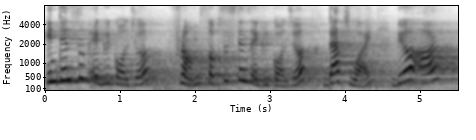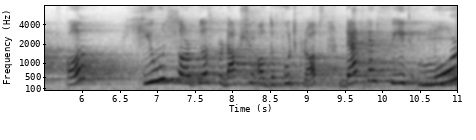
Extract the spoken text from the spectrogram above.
intensive agriculture from subsistence agriculture. That's why there are a huge surplus production of the food crops that can feed more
